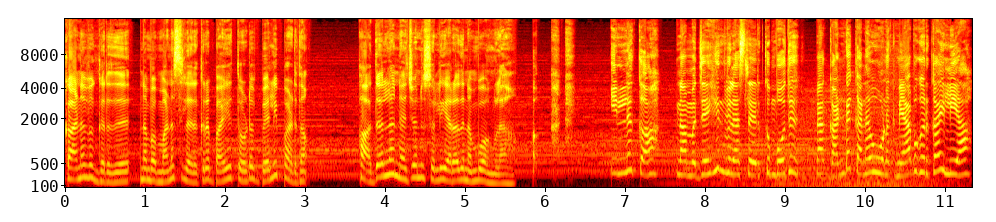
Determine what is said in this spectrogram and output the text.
கனவுங்கிறது நம்ம மனசுல இருக்கிற பயத்தோட வெளிப்பாடுதான். அதெல்லாம் நிஜம்னு சொல்லி யாராவது நம்புவாங்களா? இல்லக்கா நாம ஜெயஹிந்த் விலாஸ்ல இருக்கும்போது நான் கண்ட கனவு உனக்கு ஞாபகம் இருக்கா இல்லையா?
